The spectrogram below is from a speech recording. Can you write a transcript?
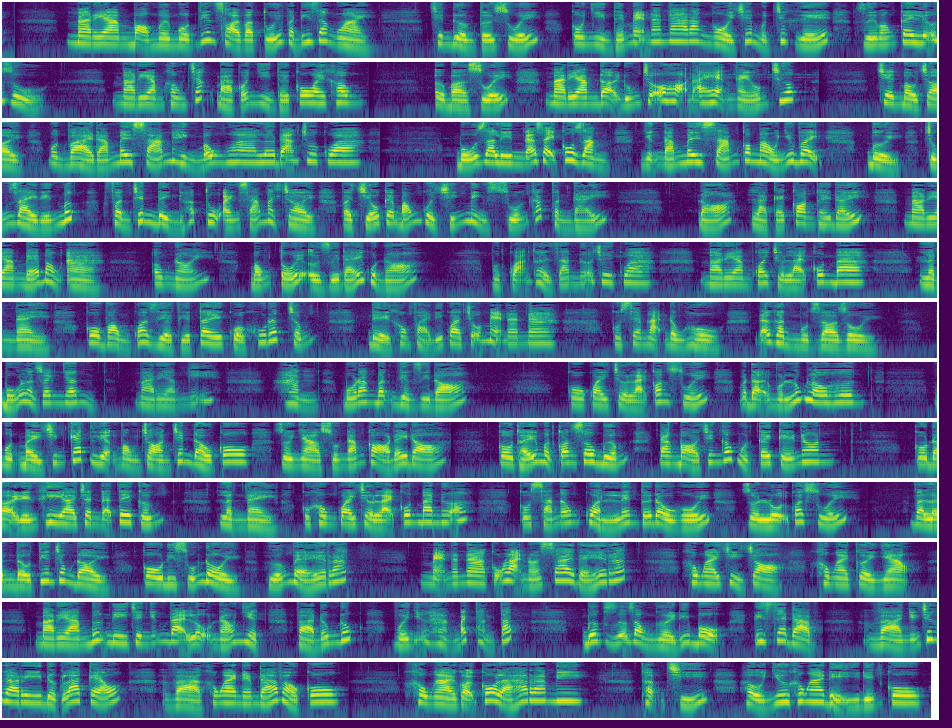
Mariam bỏ 11 viên sỏi vào túi và đi ra ngoài. Trên đường tới suối, cô nhìn thấy mẹ Nana đang ngồi trên một chiếc ghế dưới bóng cây liễu rủ. Mariam không chắc bà có nhìn thấy cô hay không. Ở bờ suối, Mariam đợi đúng chỗ họ đã hẹn ngày hôm trước. Trên bầu trời, một vài đám mây xám hình bông hoa lơ đãng trôi qua. Bố Jalin đã dạy cô rằng những đám mây xám có màu như vậy bởi chúng dày đến mức phần trên đỉnh hấp thụ ánh sáng mặt trời và chiếu cái bóng của chính mình xuống khắp phần đáy. Đó là cái con thấy đấy, Mariam bé bỏng à. Ông nói, bóng tối ở dưới đáy của nó. Một quãng thời gian nữa trôi qua, Mariam quay trở lại Côn Ba. Lần này, cô vòng qua rìa phía tây của khu đất trống để không phải đi qua chỗ mẹ Nana. Cô xem lại đồng hồ, đã gần một giờ rồi. Bố là doanh nhân, Mariam nghĩ. Hẳn bố đang bận việc gì đó. Cô quay trở lại con suối và đợi một lúc lâu hơn. Một bầy chim két liệng vòng tròn trên đầu cô rồi nhào xuống đám cỏ đây đó. Cô thấy một con sâu bướm đang bỏ trên gốc một cây kế non. Cô đợi đến khi hai chân đã tê cứng. Lần này cô không quay trở lại côn ba nữa. Cô sán ông quần lên tới đầu gối rồi lội qua suối. Và lần đầu tiên trong đời cô đi xuống đồi hướng về Herat. Mẹ Nana cũng lại nói sai về Herat. Không ai chỉ trỏ, không ai cười nhạo. Mariam bước đi trên những đại lộ náo nhiệt và đông đúc với những hàng bách thẳng tắp. Bước giữa dòng người đi bộ, đi xe đạp và những chiếc gari được la kéo và không ai ném đá vào cô. Không ai gọi cô là Harami. Thậm chí hầu như không ai để ý đến cô.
